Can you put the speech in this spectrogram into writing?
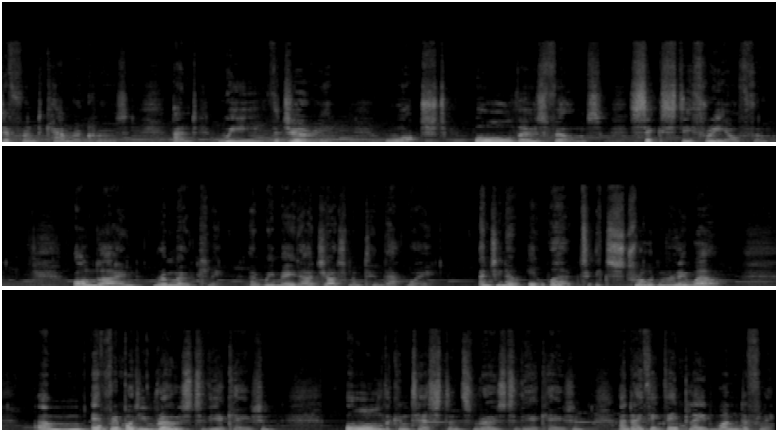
different camera crews. And we, the jury, watched all those films, 63 of them, online remotely. And we made our judgment in that way. And you know, it worked extraordinarily well. Um, everybody rose to the occasion. All the contestants rose to the occasion, and I think they played wonderfully.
